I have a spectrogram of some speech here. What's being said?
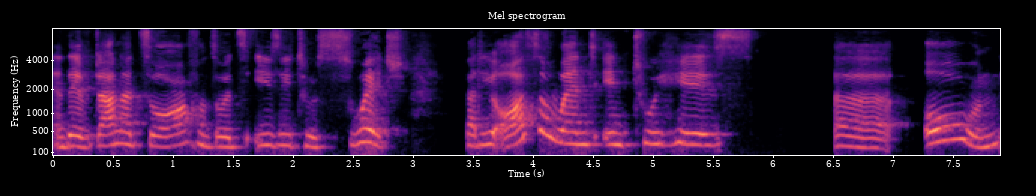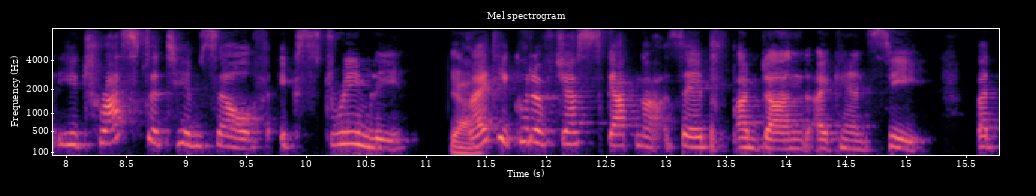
and they've done it so often, so it's easy to switch. But he also went into his uh, own, he trusted himself extremely yeah, right? He could have just gotten say, I'm done, I can't see. But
